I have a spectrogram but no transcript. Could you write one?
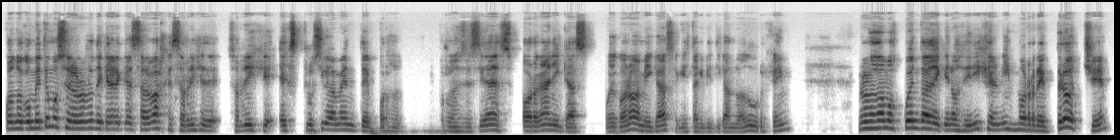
Cuando cometemos el error de creer que el salvaje se rige, exclusivamente por, sus necesidades orgánicas o económicas, aquí está criticando a Durkheim, no nos damos cuenta de que nos dirige el mismo reproche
